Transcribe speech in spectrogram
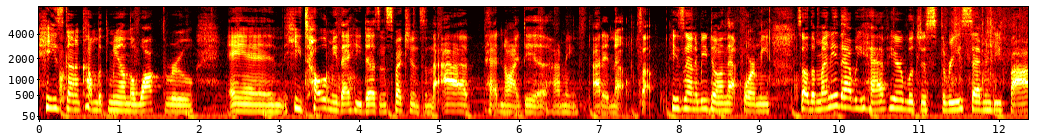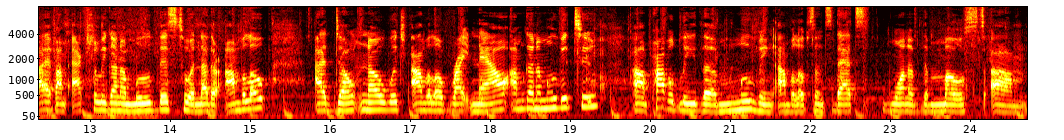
he's gonna come with me on the walkthrough and he told me that he does inspections and I had no idea. I mean I didn't know. So he's gonna be doing that for me. So the money that we have here which is 375 I'm actually gonna move this to another envelope. I don't know which envelope right now I'm gonna move it to. Um, probably the moving envelope since that's one of the most um,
